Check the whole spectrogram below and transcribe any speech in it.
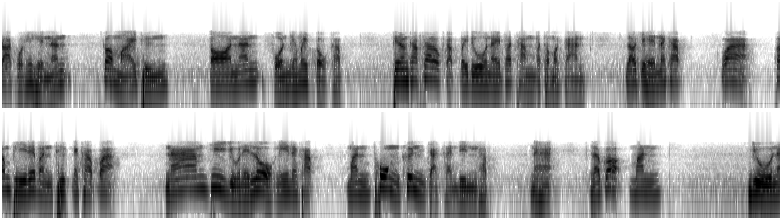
ปรากฏให้เห็นนั้น ก็หมายถึงตอนนั้นฝนยังไม่ตกครับเพียงครับถ้าเรากลับไปดูในพระธรรมปฐมกาลเราจะเห็นนะครับ ว่าพระพีได้บันทึกนะครับว่า น้ำที่อยู่ในโลกนี้นะครับ มันพุ่งขึ้นจากแผ่นดินครับนะฮะแล้วก็มันอยู่ใน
